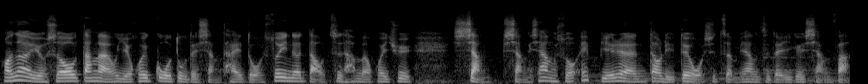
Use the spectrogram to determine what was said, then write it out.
哦，那有时候当然也会过度的想太多，所以呢，导致他们会去想想象说，哎，别人到底对我是怎么样子的一个想法，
